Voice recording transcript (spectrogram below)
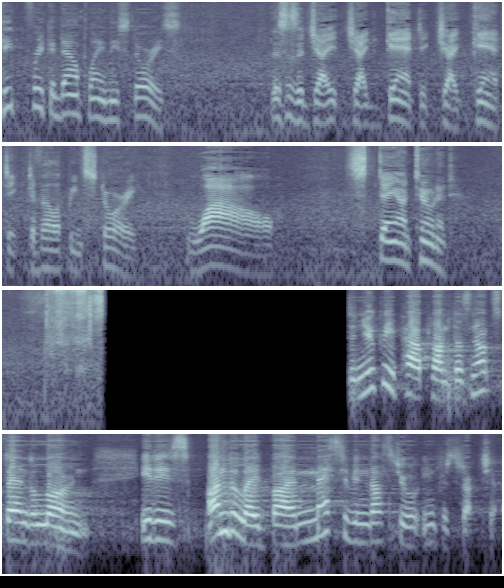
keep freaking downplaying these stories. This is a gi- gigantic, gigantic developing story. Wow. Stay on tuned. The nuclear power plant does not stand alone. It is underlaid by a massive industrial infrastructure.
